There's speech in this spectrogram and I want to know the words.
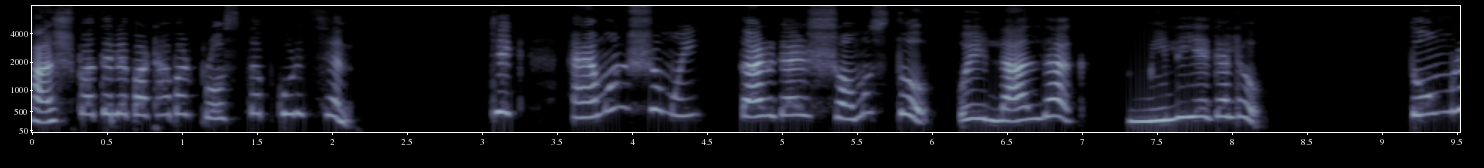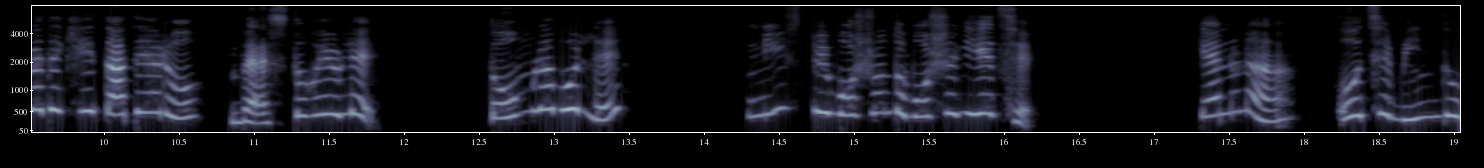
হাসপাতালে পাঠাবার প্রস্তাব করেছেন, ঠিক এমন সময় তার গায়ের সমস্ত ওই লাল দাগ মিলিয়ে গেল। তোমরা দেখি তাতে আরও ব্যস্ত হয়ে উঠলে? তোমরা বললে, নিশ্চয়ই বসন্ত বসে গিয়েছে। কেননা ও যে বিন্দু।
